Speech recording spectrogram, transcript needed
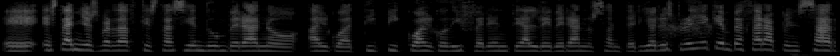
Eh, este año es verdad que está siendo un verano algo atípico, algo diferente al de veranos anteriores, pero hay que empezar a pensar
